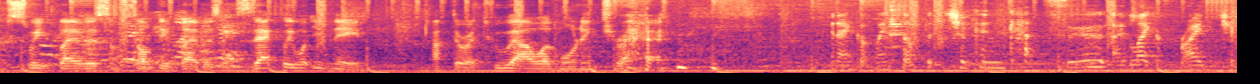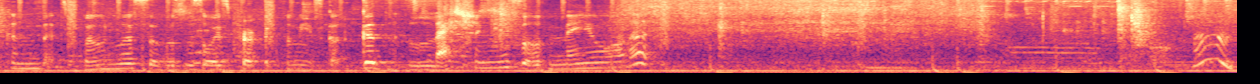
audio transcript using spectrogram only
Some sweet flavors, some salty flavors, exactly what you need after a two-hour morning trek. And I got myself the chicken katsu. I like fried chicken that's boneless, so this is always perfect for me. It's got good lashings of mayo on it. Mmm.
